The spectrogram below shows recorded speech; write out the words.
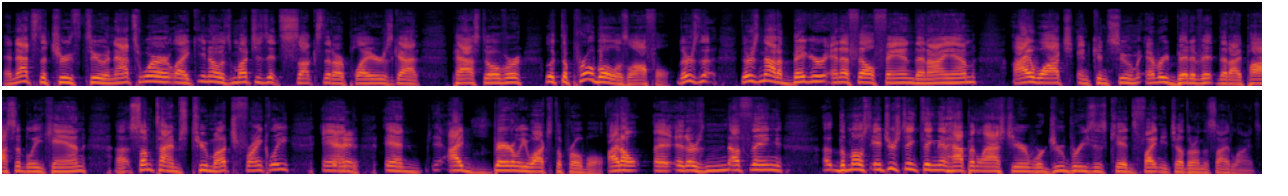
And that's the truth too. And that's where, like, you know, as much as it sucks that our players got passed over, look, the Pro Bowl is awful. There's the, there's not a bigger NFL fan than I am. I watch and consume every bit of it that I possibly can. Uh, sometimes too much, frankly, and and I barely watch the Pro Bowl. I don't. Uh, there's nothing uh, the most interesting thing that happened last year were Drew Brees' kids fighting each other on the sidelines.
